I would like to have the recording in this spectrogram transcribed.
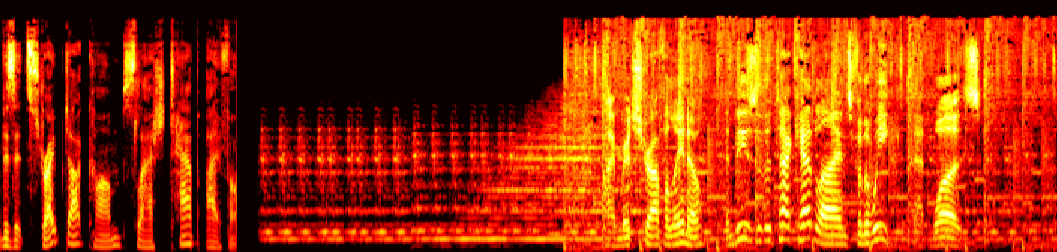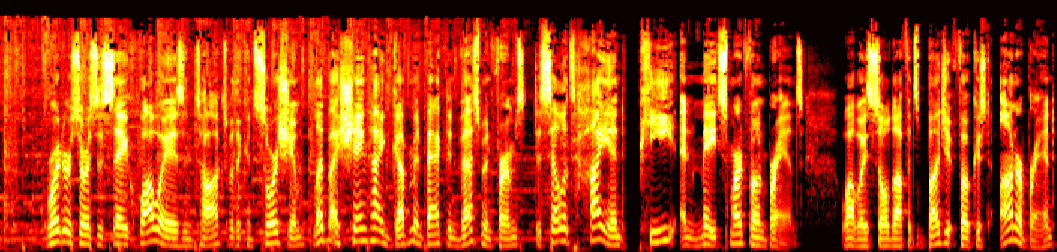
visit stripe.com slash tap iPhone. I'm Rich Stroffolino, and these are the tech headlines for the week that was. Reuters sources say Huawei is in talks with a consortium led by Shanghai government backed investment firms to sell its high end P and Mate smartphone brands. Huawei sold off its budget focused Honor brand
